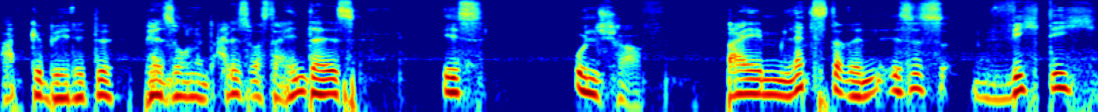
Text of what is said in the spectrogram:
abgebildete Person. Und alles, was dahinter ist, ist unscharf. Beim letzteren ist es wichtig,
